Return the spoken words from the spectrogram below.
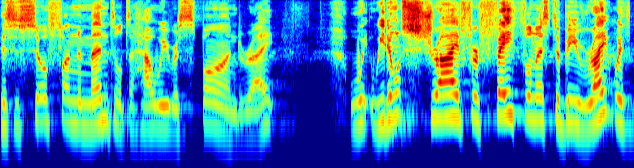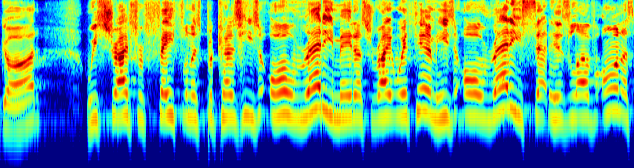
This is so fundamental to how we respond, right? We, we don't strive for faithfulness to be right with God. We strive for faithfulness because He's already made us right with Him. He's already set His love on us.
